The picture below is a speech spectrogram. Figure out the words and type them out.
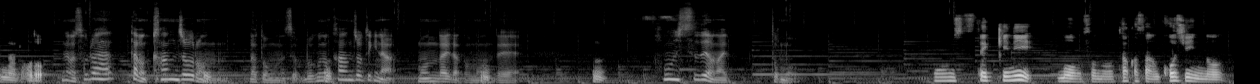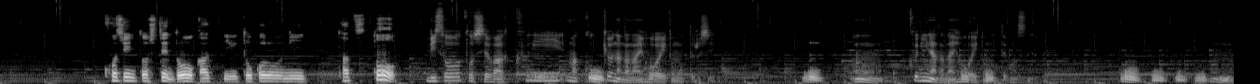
なるほど。でもそれは多分感情論だと思うんですよ。僕の感情的な問題だと思うんで、うんうん本質ではないと思う。本質的にもうそのタカさん個人の個人としてどうかっていうところに立つと、理想としては国、まあ、国境なんかない方がいいと思ってるし、うん。うん、国なんかない方がいいと思ってますね。うん。うん。うん。う。うんん、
